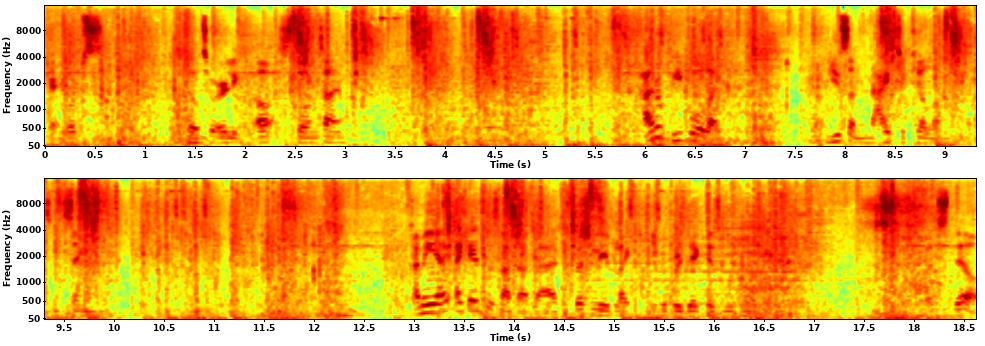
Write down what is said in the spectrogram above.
Okay, whoops. Little too early. Oh, still in time. How do people like use a knife to kill them? That's insane. I mean, I, I guess it's not that bad, especially if like you could predict his movement. But still.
